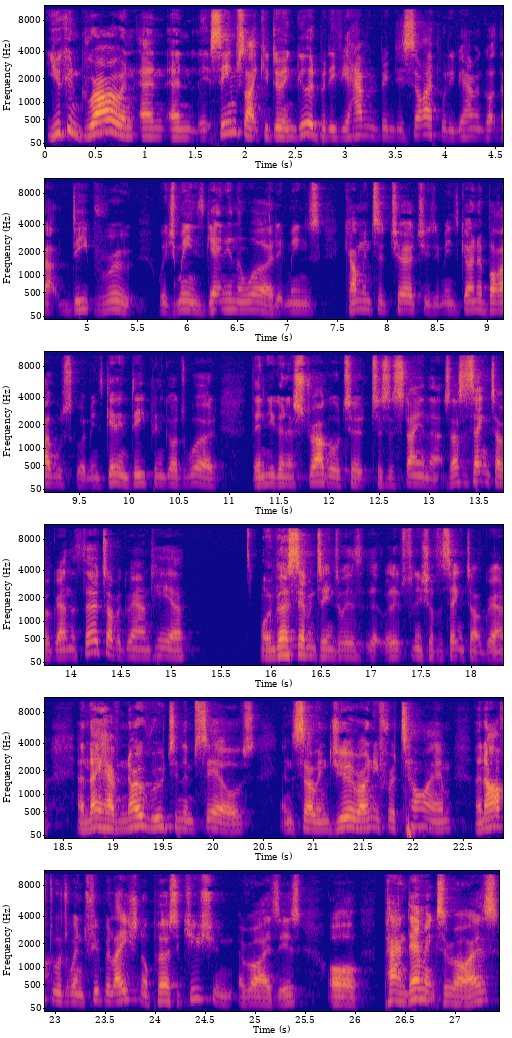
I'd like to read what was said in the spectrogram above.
you can grow and, and, and it seems like you're doing good, but if you haven't been discipled, if you haven't got that deep root, which means getting in the Word, it means coming to churches, it means going to Bible school, it means getting deep in God's Word, then you're going to struggle to, to sustain that. So that's the second type of ground. The third type of ground here Well, in verse 17, so let's finish off the second type of ground. And they have no root in themselves, and so endure only for a time. And afterwards, when tribulation or persecution arises, or pandemics arise,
